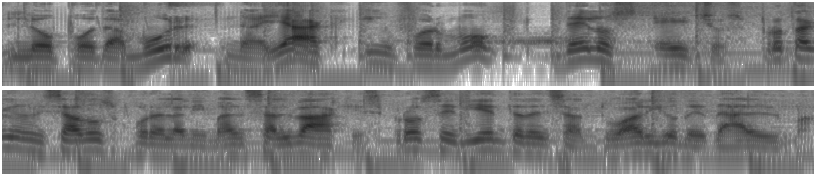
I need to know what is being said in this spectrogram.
Lopodamur Nayak, informó de los hechos protagonizados por el animal salvaje procediente del santuario de Dalma.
